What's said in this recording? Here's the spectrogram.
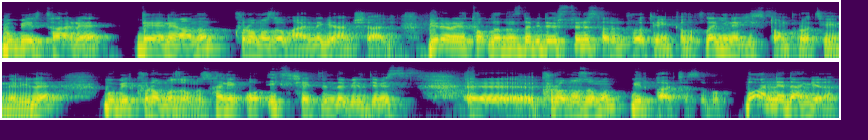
Bu bir tane DNA'nın kromozom haline gelmiş hali. Bir araya topladığınızda bir de üstünü sarın protein kılıfla yine histon proteinleriyle. Bu bir kromozomumuz. Hani o X şeklinde bildiğimiz e, kromozomun bir parçası bu. Bu anneden gelen.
